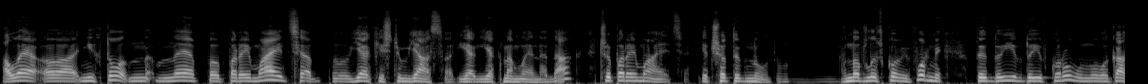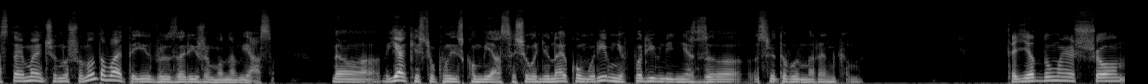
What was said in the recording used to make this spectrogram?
але е, ніхто не переймається е, якістю м'яса, як, як на мене, да? чи переймається? Якщо ти ну, в надлишковій формі ти доїв, доїв корову, молока стає менше, ну що, ну давайте її вже заріжемо на м'ясо. Е, Якість українського м'яса сьогодні на якому рівні в порівнянні з е, світовими ринками? Та я думаю, що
